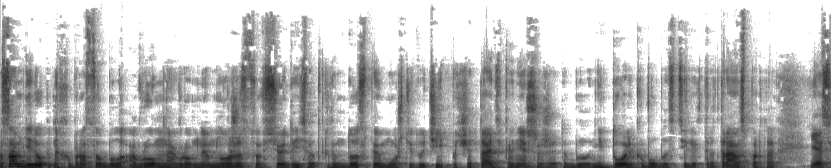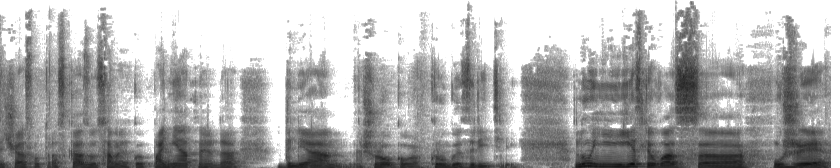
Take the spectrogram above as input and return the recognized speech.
На самом деле опытных образцов было огромное-огромное множество, все это есть в открытом доступе, можете изучить, почитать. Конечно же, это было не только в области электротранспорта. Я сейчас вот рассказываю самое такое понятное, да, для широкого круга зрителей. Ну и если у вас э, уже,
